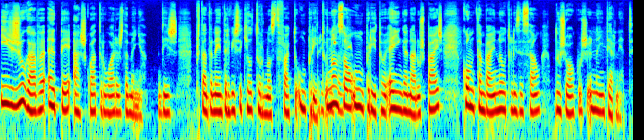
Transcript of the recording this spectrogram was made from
e jogava até às 4 horas da manhã diz, portanto, na entrevista que ele tornou-se de facto um perito. perito não só um perito em enganar os pais, como também na utilização dos jogos na internet.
